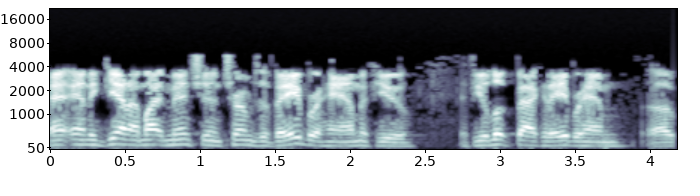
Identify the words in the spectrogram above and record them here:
And, again, I might mention in terms of Abraham, if you if you look back at Abraham uh,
